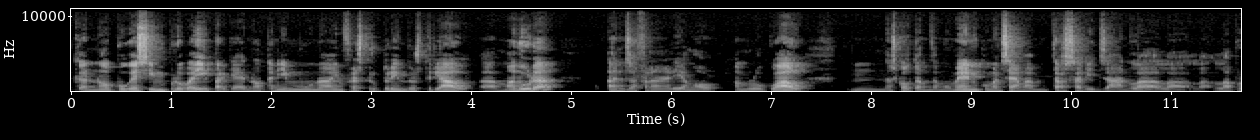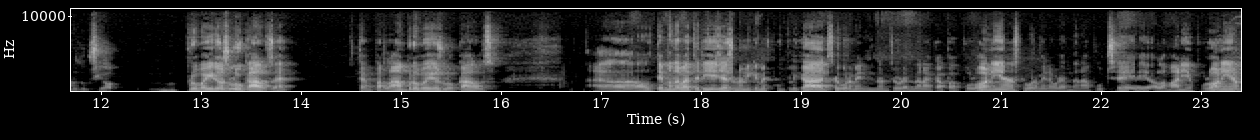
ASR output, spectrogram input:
que no poguéssim proveir perquè no tenim una infraestructura industrial eh, madura, ens afrenaria molt. Amb la qual escolta'm, de moment comencem amb terceritzant la, la, la, la producció. Proveïdors locals, eh? Estem parlant proveïdors locals. Eh, El tema de bateries ja és una mica més complicat, segurament ens haurem d'anar cap a Polònia, segurament haurem d'anar potser a Alemanya, Polònia,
